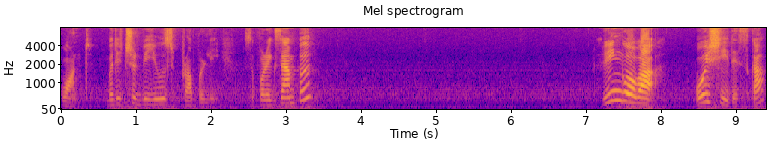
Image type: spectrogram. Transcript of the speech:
want, but it should be used properly. So, for example, Ringo wa 美味しいですか？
